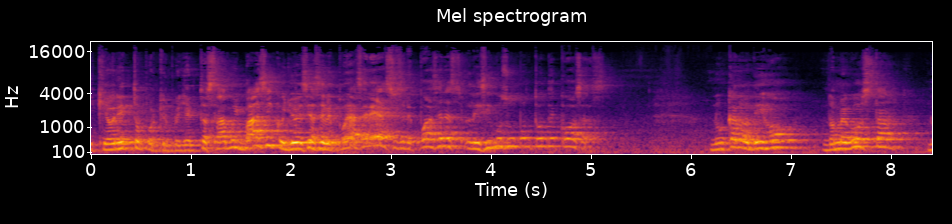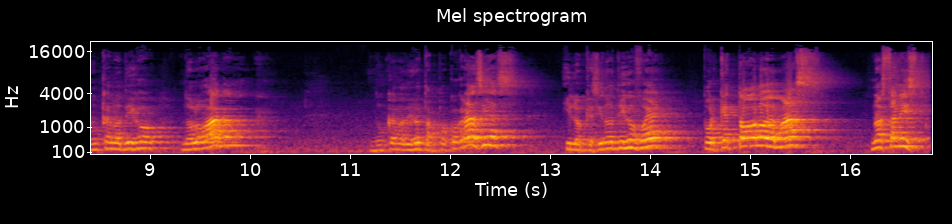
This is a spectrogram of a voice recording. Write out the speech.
y qué bonito porque el proyecto estaba muy básico. Yo decía, se le puede hacer eso, se le puede hacer eso. Le hicimos un montón de cosas. Nunca nos dijo, no me gusta, nunca nos dijo, no lo hagan, nunca nos dijo tampoco gracias. Y lo que sí nos dijo fue, ¿por qué todo lo demás no está listo?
